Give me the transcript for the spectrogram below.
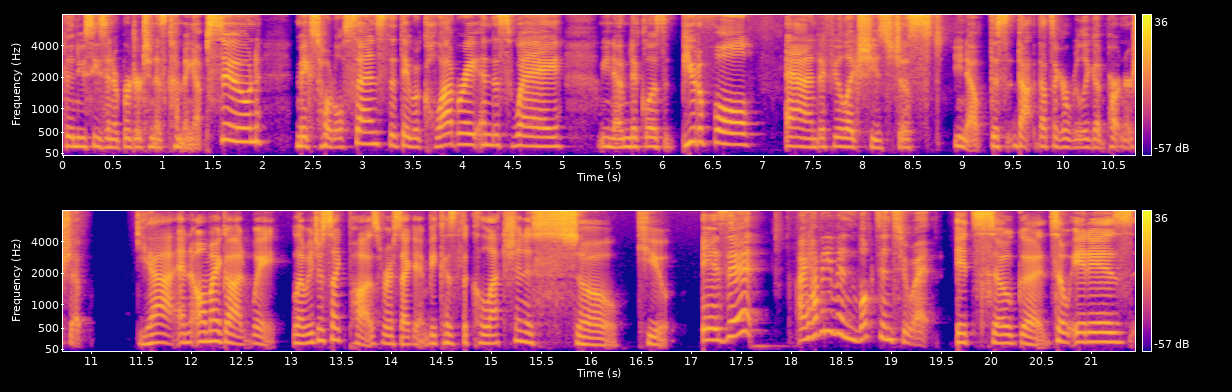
the new season of Bridgerton is coming up soon. Makes total sense that they would collaborate in this way. You know, Nicola's beautiful. And I feel like she's just, you know, this that that's like a really good partnership. Yeah. And oh my God, wait, let me just like pause for a second because the collection is so cute. Is it? I haven't even looked into it. It's so good. So it is,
